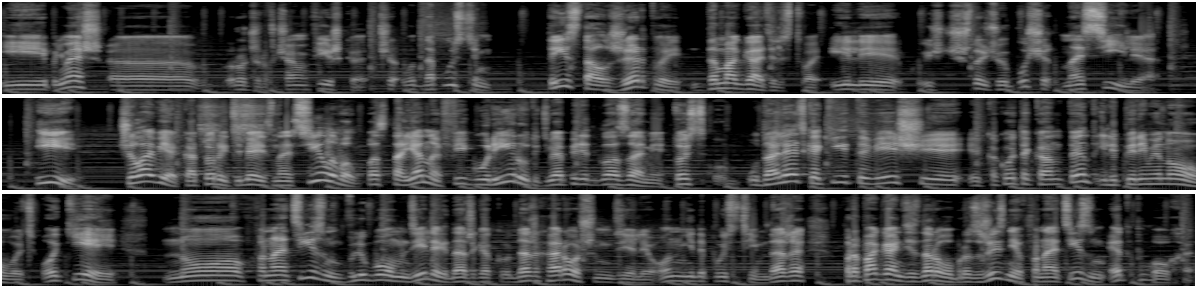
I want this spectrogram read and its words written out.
И, понимаешь, э, Роджер, в чем фишка? Ч- вот, допустим, ты стал жертвой домогательства или, что еще пуще, насилия. И человек, который тебя изнасиловал, постоянно фигурирует у тебя перед глазами. То есть удалять какие-то вещи, э, какой-то контент или переименовывать, окей. Но фанатизм в любом деле, даже, как, даже хорошем деле, он недопустим. Даже в пропаганде здорового образа жизни фанатизм — это плохо.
